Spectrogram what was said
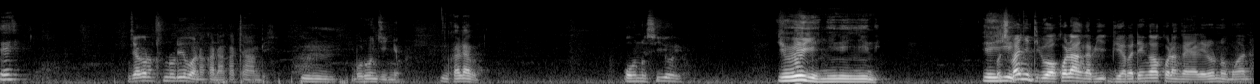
Eh, njagala otunuulire wano kana akatambi mm, bulungi nnyo. Nkalaba. Ono si yoyo? Yoyo yennyini nyini okimanyi nti byewakolanga bye- byabadde nga akolanga yaleero n'omwana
